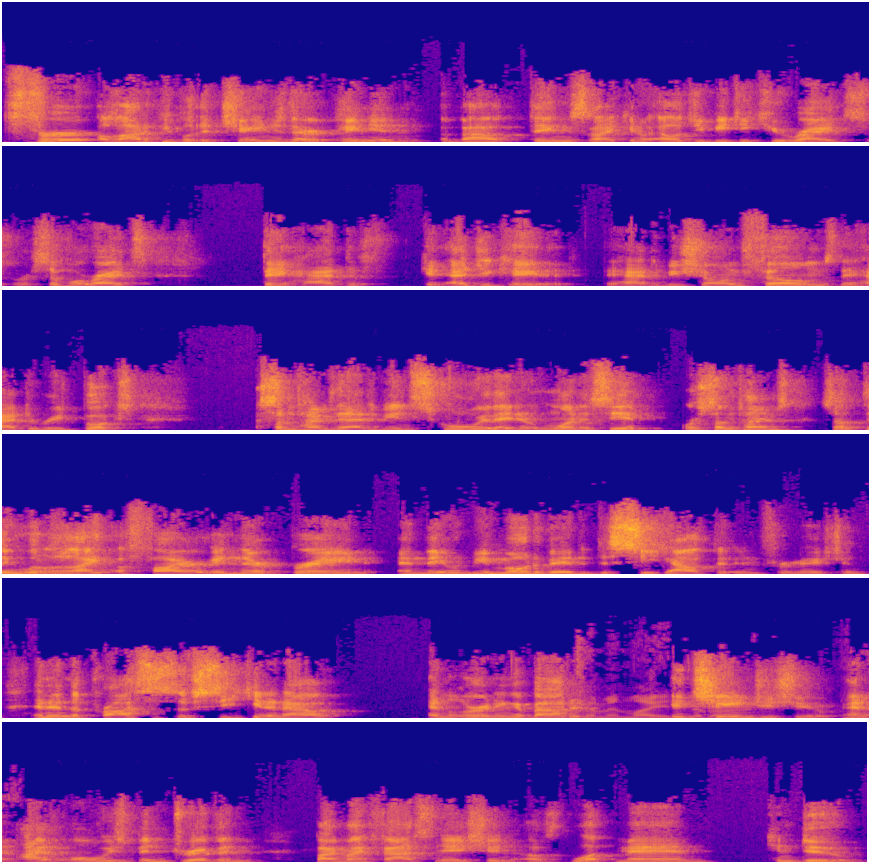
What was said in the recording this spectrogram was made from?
for a lot of people to change their opinion about things like you know LGBTQ rights or civil rights, they had to get educated. They had to be shown films. They had to read books. Sometimes they had to be in school where they didn't want to see it, or sometimes something would light a fire in their brain and they would be motivated to seek out that information. And in the process of seeking it out and learning about it, it changes you. And Yeah. I've always been driven by my fascination of what man can do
